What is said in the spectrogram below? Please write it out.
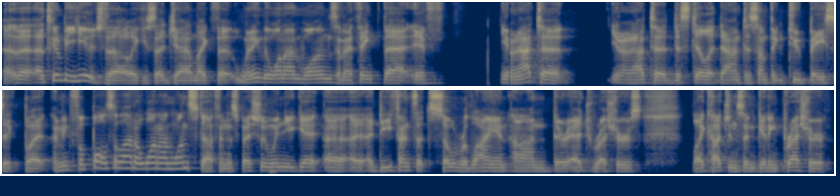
That's going to be huge, though. Like you said, Jon, like the winning the one on ones, and I think that if you know, not to you know, not to distill it down to something too basic, but I mean, football is a lot of one-on-one stuff, and especially when you get a, a defense that's so reliant on their edge rushers, like Hutchinson, getting pressure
